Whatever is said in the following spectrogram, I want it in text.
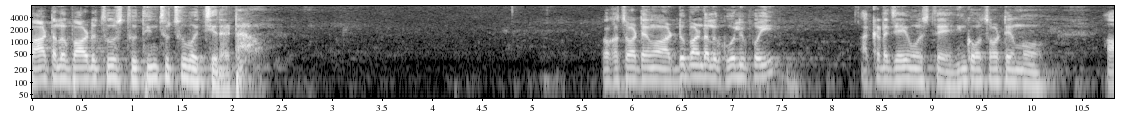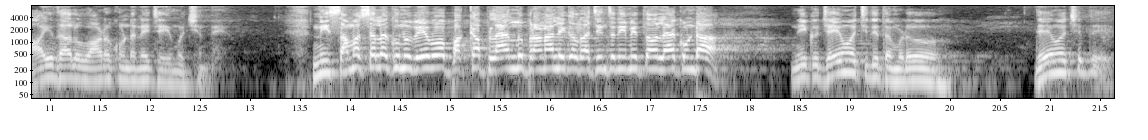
పాటలు పాడుచూ స్తుతించుచూ వచ్చిరట. ఒక చోటేమో అడ్డుబండలు కూలిపోయి అక్కడ జయం వస్తే ఇంకో చోటేమో ఆయుధాలు వాడకుండానే జయం వచ్చింది. నీ సమస్యలకు నువ్వేవో పక్క ప్లాన్లు ప్రణాళికలు రచించ నిమిత్తం లేకుండా నీకు జయం వచ్చింది తమ్ముడు. జయం వచ్చింది.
